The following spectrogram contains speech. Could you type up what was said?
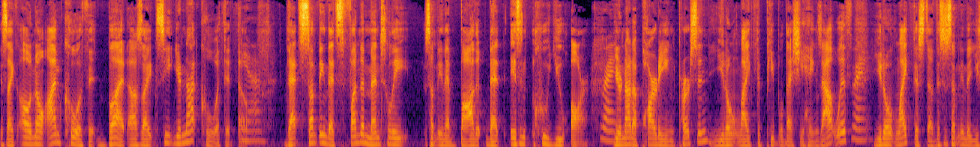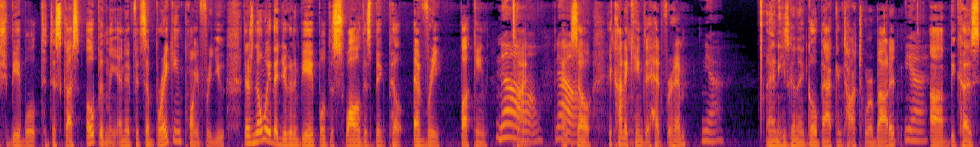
it's like, oh no, I'm cool with it. But I was like, see, you're not cool with it though. Yeah. That's something that's fundamentally something that bother that isn't who you are. Right. You're not a partying person. You don't like the people that she hangs out with. Right. You don't like this stuff. This is something that you should be able to discuss openly. And if it's a breaking point for you, there's no way that you're going to be able to swallow this big pill every fucking No, time. no. And so it kind of came to head for him yeah. And he's going to go back and talk to her about it. Yeah. Uh, because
